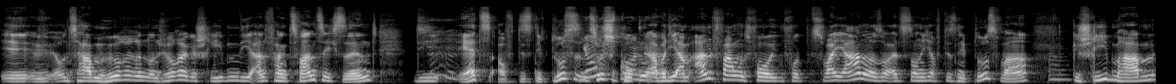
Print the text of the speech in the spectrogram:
Äh, Uns haben Hörerinnen und Hörer geschrieben, die Anfang 20 sind, die jetzt auf Disney Plus inzwischen gucken, aber die am Anfang und vor, vor zwei Jahren oder so, als es noch nicht auf Disney Plus war, Mhm. geschrieben haben,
